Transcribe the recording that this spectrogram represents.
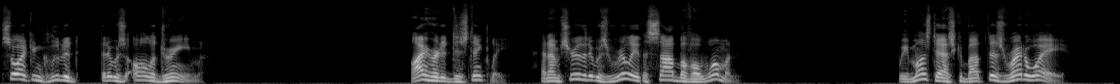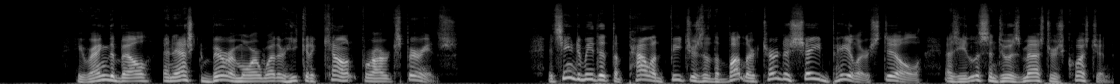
so I concluded that it was all a dream. I heard it distinctly, and I'm sure that it was really the sob of a woman. We must ask about this right away. He rang the bell and asked Barrymore whether he could account for our experience. It seemed to me that the pallid features of the butler turned a shade paler still as he listened to his master's question.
